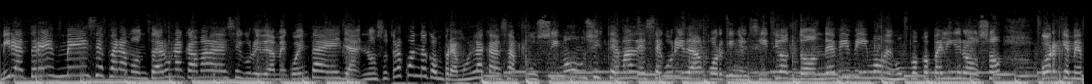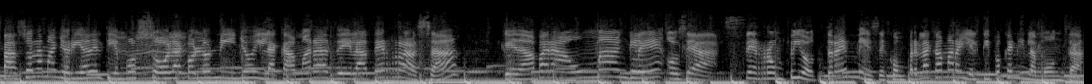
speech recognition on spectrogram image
Mira, tres meses para montar una cámara de seguridad. Me cuenta ella. Nosotros cuando compramos la casa pusimos un sistema de seguridad porque en el sitio donde vivimos es un poco peligroso porque me paso la mayoría del tiempo sola con los niños y la cámara de la terraza que da para un mangle, o sea, se rompió tres meses. Compré la cámara y el tipo que ni la monta.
